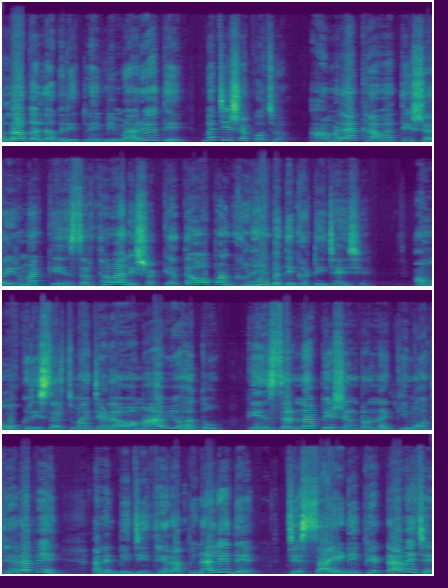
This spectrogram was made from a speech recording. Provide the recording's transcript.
અલગ અલગ રીતની બીમારીઓથી બચી શકો છો. આમળા ખાવાથી શરીરમાં કેન્સર થવાની શક્યતાઓ પણ ઘણી બધી ઘટી જાય છે. અમુક રિસર્ચમાં જણાવવામાં આવ્યું હતું, કેન્સરના પેશન્ટોને કિમોથેરાપી અને બીજી થેરાપીના લીધે જે સાઈડ ઇફેક્ટ આવે છે,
